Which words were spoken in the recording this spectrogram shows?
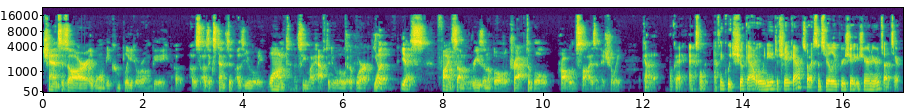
Chances are it won't be complete or won't be uh, as, as extensive as you really want. And so you might have to do a little bit of work. Yep. But yes, find some reasonable, tractable problem size initially. Got it. Okay, excellent. I think we shook out what we needed to shake out. So I sincerely appreciate you sharing your insights here.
